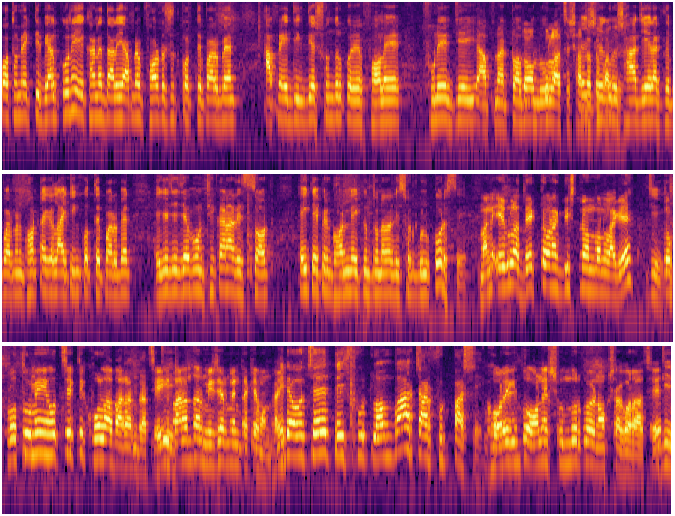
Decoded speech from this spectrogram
প্রথমে একটি ব্যালকনি এখানে দাঁড়িয়ে আপনার ফটোশ্যুট করতে পারবেন আপনি এই দিক দিয়ে সুন্দর করে ফলে ফুলের যেই আপনার টপগুলো আছে সেগুলো। সাজিয়ে রাখতে পারবেন ঘরটাকে লাইটিং করতে পারবেন এই যে যেমন ঠিকানা রিসর্ট এই টাইপের ঘর নিয়ে কিন্তু ওনারা রিসর্টগুলো করছে। মানে এগুলো দেখতে অনেক দৃষ্টিনন্দন লাগে। তো প্রথমে হচ্ছে একটি খোলা বারান্দা আছে। এই বারান্দার মেজারমেন্টটা কেমন ভাই? এটা হচ্ছে তেইশ ফুট লম্বা চার ফুট পাশে। ঘরে কিন্তু অনেক সুন্দর করে নকশা করা আছে। জি।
